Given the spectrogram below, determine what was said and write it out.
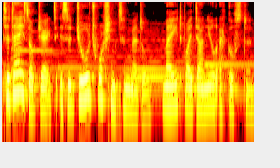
Today's object is a George Washington Medal made by Daniel Eccleston.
